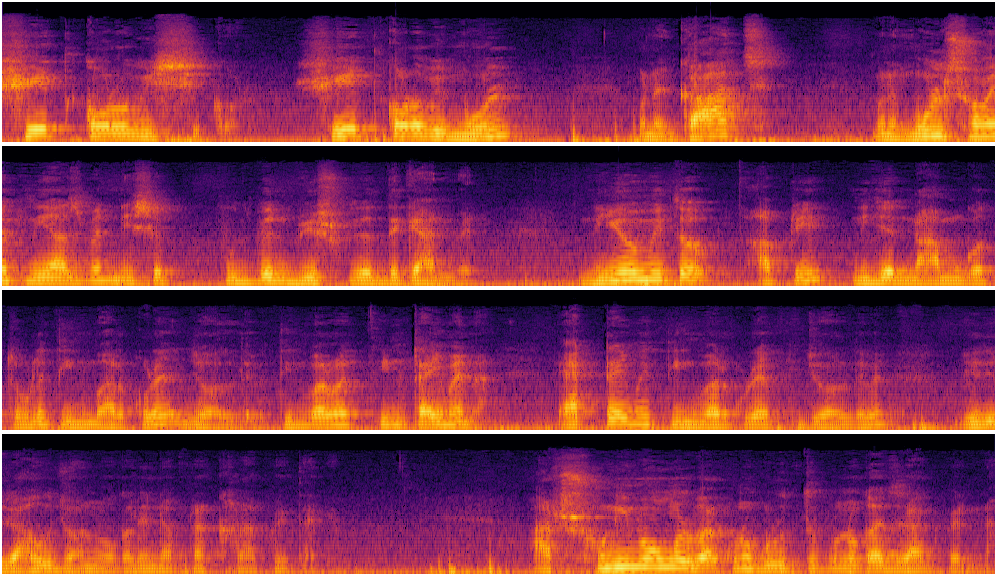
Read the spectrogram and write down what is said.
শ্বেত করবী শিকড়, শ্বেত করবী মূল মানে গাছ মানে মূল সমেত নিয়ে আসবেন এসে পুঁতবেন বৃহস্পতির দিকে আনবেন। নিয়মিত আপনি নিজের নাম গোত্র বলে তিনবার করে জল দেবেন। তিনবার মানে তিন টাইমে না, এক টাইমে তিনবার করে আপনি জল দেবেন। যদি রাহু জন্মকালীন আপনার খারাপ হয়ে থাকে। আর শনি, মঙ্গলবার কোনো গুরুত্বপূর্ণ কাজ রাখবেন না।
